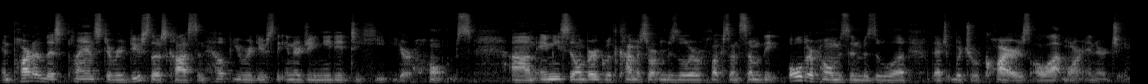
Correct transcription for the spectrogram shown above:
and part of this plans to reduce those costs and help you reduce the energy needed to heat your homes. Um, Amy Cilimburg with Climate Smart Missoula reflects on some of the older homes in Missoula that which requires a lot more energy.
